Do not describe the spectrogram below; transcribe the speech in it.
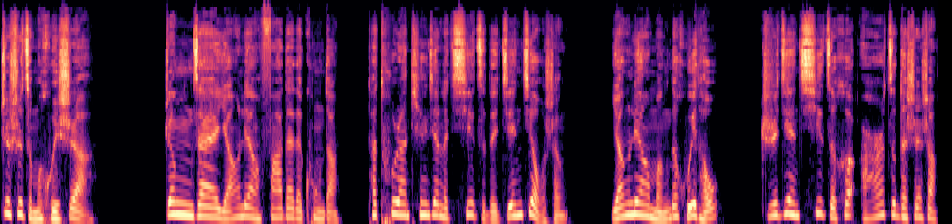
这是怎么回事啊？正在杨亮发呆的空档，他突然听见了妻子的尖叫声。杨亮猛地回头，只见妻子和儿子的身上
